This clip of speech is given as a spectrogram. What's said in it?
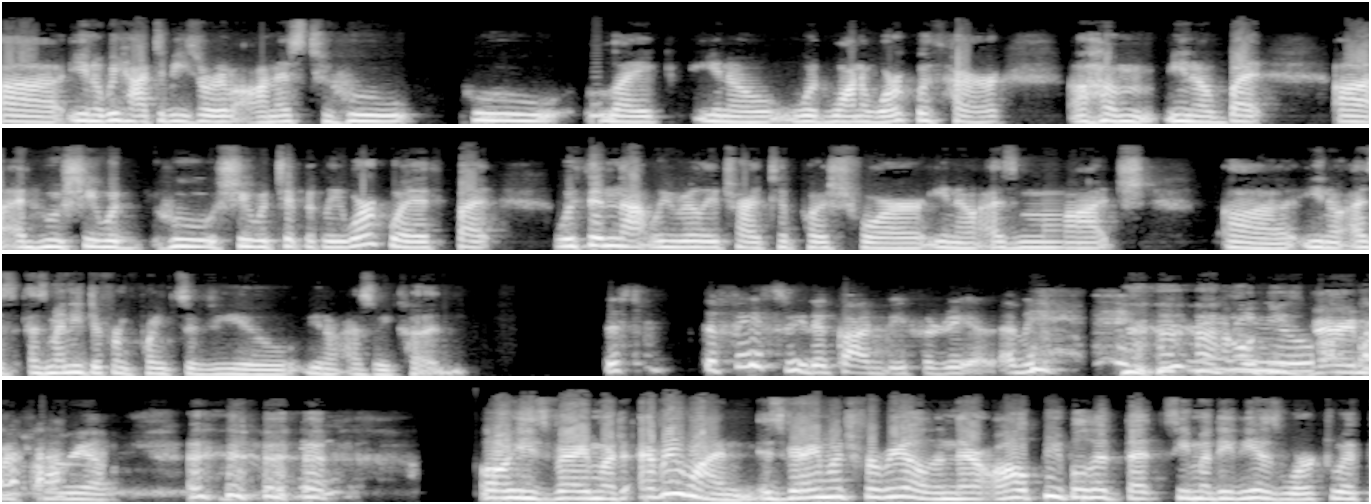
uh, you know, we had to be sort of honest to who who like you know would want to work with her, um, you know, but uh, and who she would who she would typically work with. But within that, we really tried to push for you know as much uh, you know as as many different points of view you know as we could. This, the face reader can't be for real. I mean, really oh, he's very much for real. Oh, he's very much. Everyone is very much for real, and they're all people that that Sima Didi has worked with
